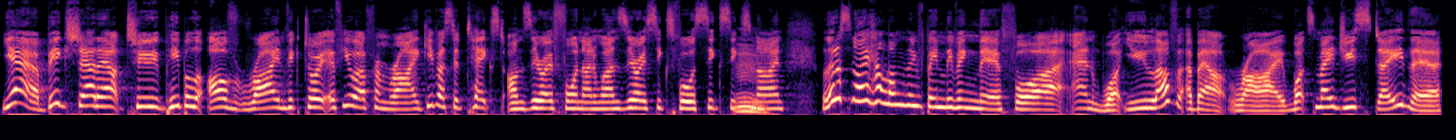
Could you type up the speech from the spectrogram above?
Yeah, big shout out to people of Rye in Victoria. If you are from Rye, give us a text on 0491 064 669. Let us know how long you've been living there for and what you love about Rye. What's made you stay there?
